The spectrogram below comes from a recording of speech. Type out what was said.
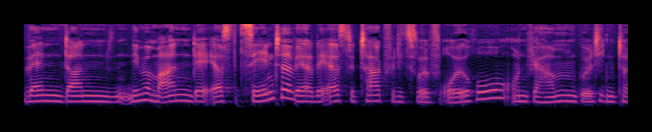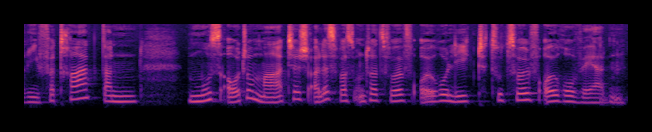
Wenn dann, nehmen wir mal an, der erste Zehnte wäre der erste Tag für die 12 Euro und wir haben einen gültigen Tarifvertrag, dann muss automatisch alles, was unter 12 Euro liegt, zu 12 Euro werden.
